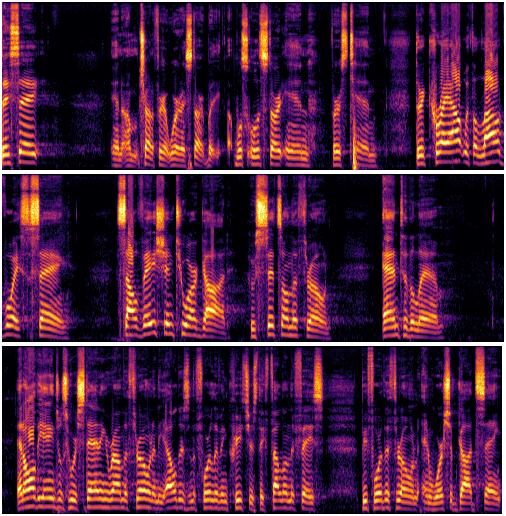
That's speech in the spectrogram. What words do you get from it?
They say, and I'm trying to figure out where to start, but we'll, let's start in verse 10. They cry out with a loud voice, saying, Salvation to our God who sits on the throne and to the Lamb. And all the angels who were standing around the throne and the elders and the four living creatures, they fell on their face before the throne and worshiped God, saying,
